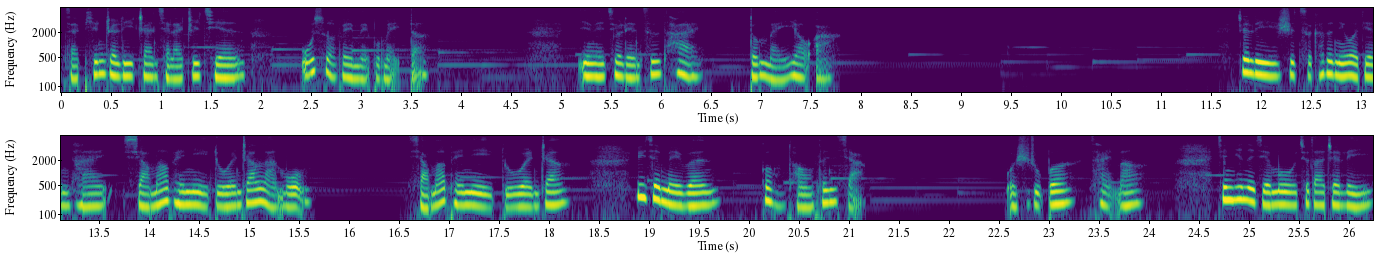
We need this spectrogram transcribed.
在拼着力站起来之前，无所谓美不美的。因为就连姿态都没有啊！这里是此刻的你我电台，小猫陪你读文章栏目，小猫陪你读文章，遇见美文，共同分享。我是主播彩猫，今天的节目就到这里，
